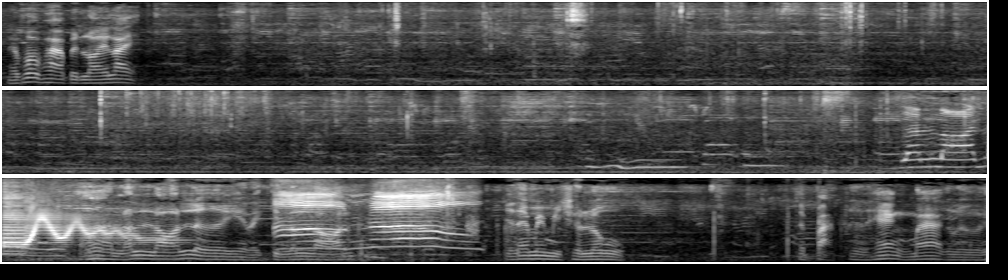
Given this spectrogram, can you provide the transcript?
เดี๋ยวพ่อพาเป็นร้อยไร่ ร้อนร้อนร้อนๆเลยอะไรกินร้อนๆจะได้ไม่มีเชื้อโรคแต่ปากเธอแห้งมากเลย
